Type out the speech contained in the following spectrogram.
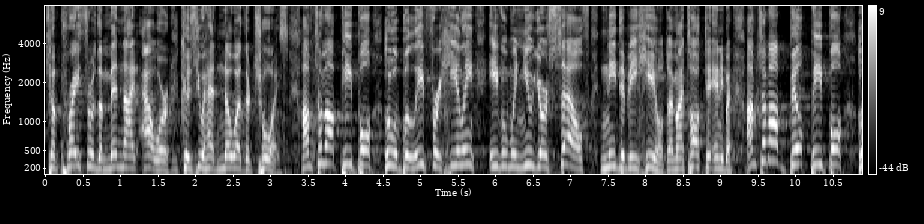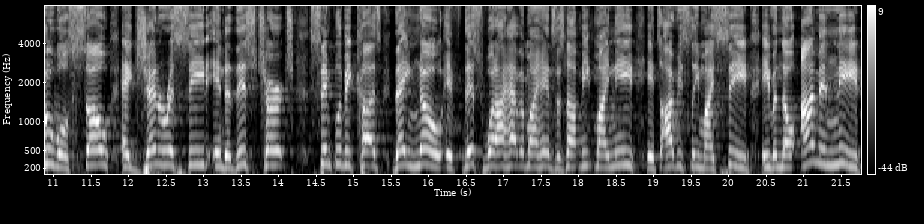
to pray through the midnight hour because you had no other choice. I'm talking about people who will believe for healing even when you yourself need to be healed. Am I talking to anybody? I'm talking about built people who will sow a generous seed into this church simply because they know if this what I have in my hands does not meet my need, it's obviously my seed. Even though I'm in need,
